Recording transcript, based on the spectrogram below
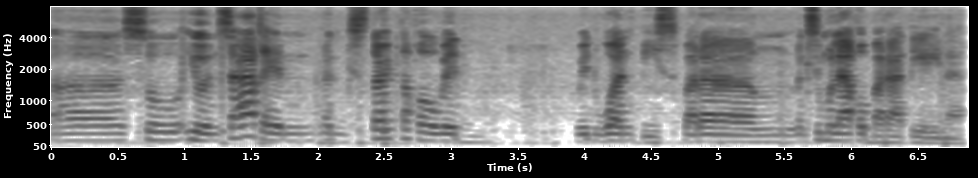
Ah, so, yun, sa akin, nag-start ako with with One Piece. Parang nagsimula ako Baratier na.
